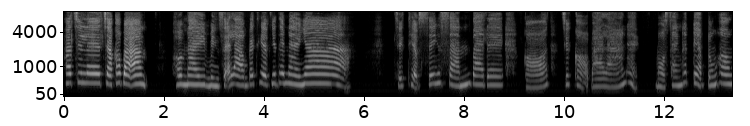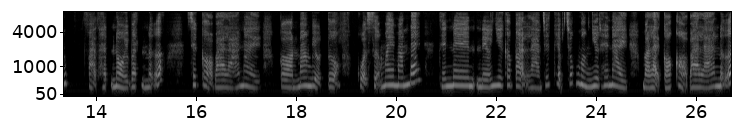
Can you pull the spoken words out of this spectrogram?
Hachile, chào các bạn. Hôm nay mình sẽ làm cái thiệp như thế này nha. Chiếc thiệp xinh xắn 3D có chiếc cỏ ba lá này, màu xanh rất đẹp đúng không? Và thật nổi bật nữa. Chiếc cỏ ba lá này còn mang biểu tượng của sự may mắn đấy. Thế nên nếu như các bạn làm chiếc thiệp chúc mừng như thế này mà lại có cỏ ba lá nữa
